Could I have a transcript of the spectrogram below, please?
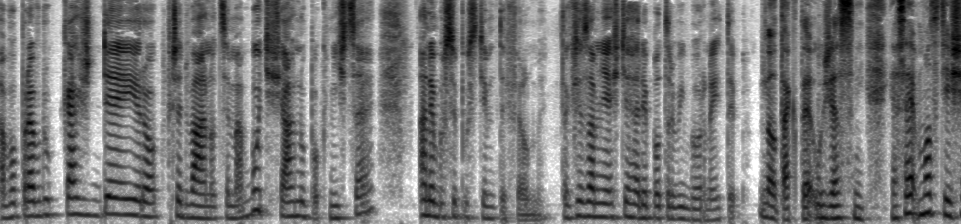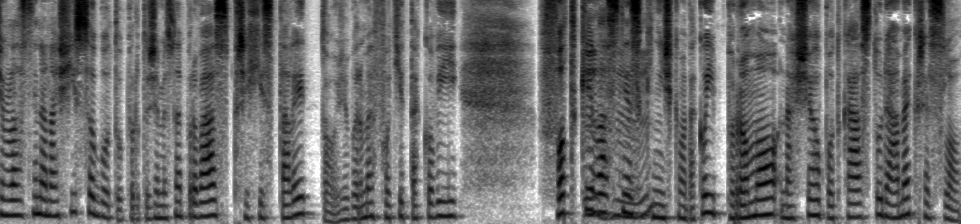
A opravdu každý rok před Vánocema buď šáhnu po knížce, anebo si pustím ty filmy. Takže za mě ještě Harry Potter výborný typ. No tak to je úžasný. Já se moc těším vlastně na naší sobotu, protože my jsme pro vás přichystali to, že budeme fotit takový fotky vlastně mm-hmm. s knížkami, takový promo našeho podcastu Dáme křeslo.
